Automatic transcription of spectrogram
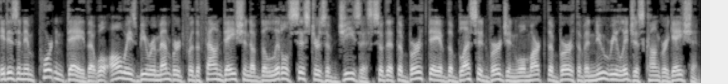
It is an important day that will always be remembered for the foundation of the Little Sisters of Jesus so that the birthday of the Blessed Virgin will mark the birth of a new religious congregation.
